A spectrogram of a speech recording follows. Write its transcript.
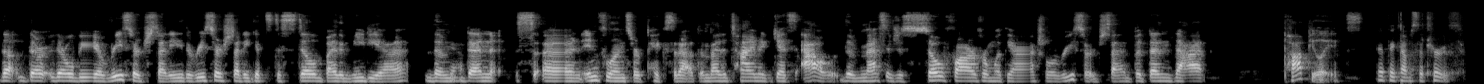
the, there there will be a research study. The research study gets distilled by the media. The, yeah. Then uh, an influencer picks it up, and by the time it gets out, the message is so far from what the actual research said. But then that populates. It becomes the truth,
